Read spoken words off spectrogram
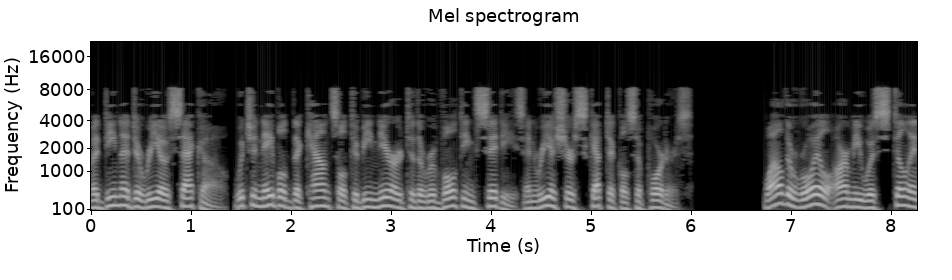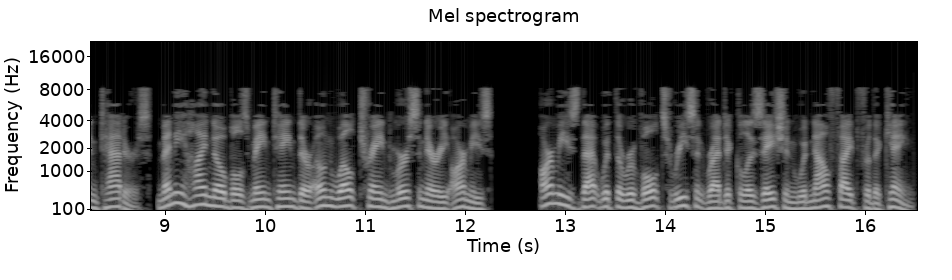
Medina de Rio Seco, which enabled the council to be nearer to the revolting cities and reassure skeptical supporters. While the royal army was still in tatters, many high nobles maintained their own well-trained mercenary armies—armies that with the revolt's recent radicalization would now fight for the king.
